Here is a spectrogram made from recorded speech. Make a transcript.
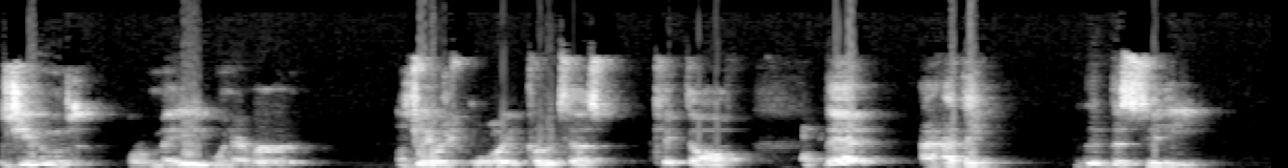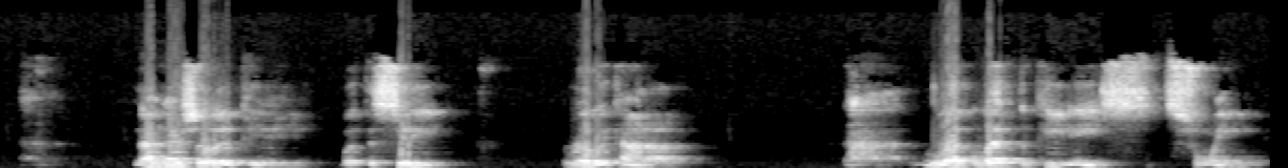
June or May, whenever George Floyd protest kicked off, that I think the, the city, not necessarily the PD, but the city really kind of let, let the PD swing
